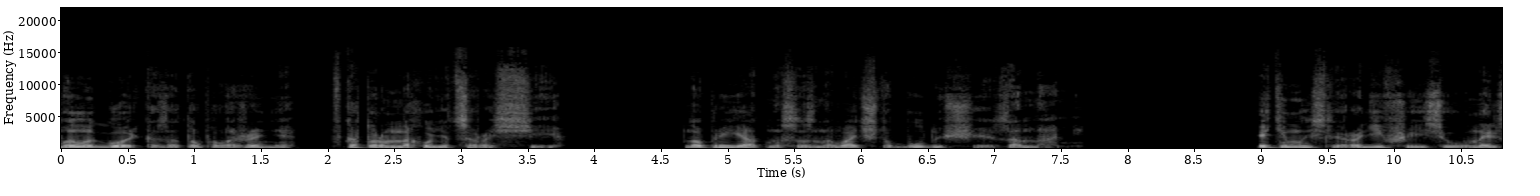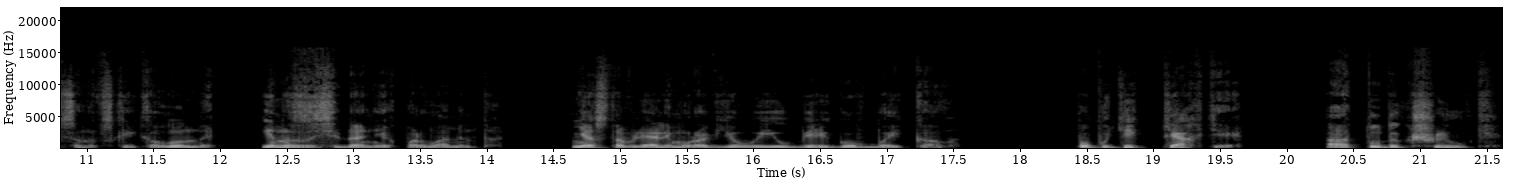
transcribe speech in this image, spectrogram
Было горько за то положение, в котором находится Россия. Но приятно сознавать, что будущее за нами. Эти мысли, родившиеся у Нельсоновской колонны и на заседаниях парламента, не оставляли Муравьева и у берегов Байкала. По пути к Кяхте, а оттуда к Шилке,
